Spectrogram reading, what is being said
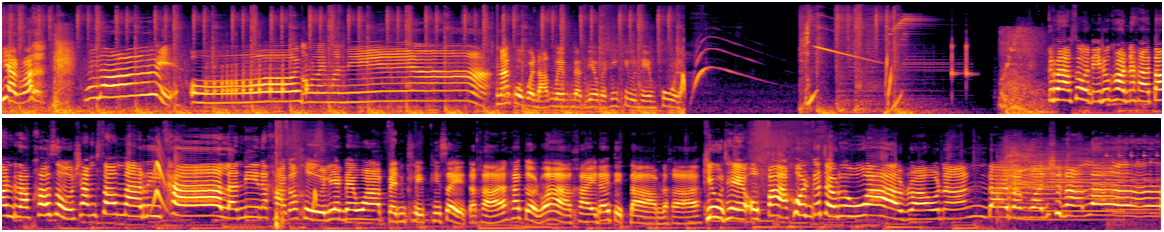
เกลียดมากไม่ได้ โอ้ยเอาอะไรมาเนี่ยน่ากลัวกว่าดักเว็บแบบเดียวกับที่คิวเทมพูดอะกราบสวัสดีทุกคนนะคะ ต้อนรับเข้าสู่ช่างซ่อมมารีค่ะ และนี่นะคะก็คือเรียกได้ว่าเป็นคลิปพิเศษนะคะ ถ้าเกิดว่าใครได้ติดตามนะคะคิวเทโอป้าคุณก็จะรู้ว่าเรานั้นได้รางวัลชนะเลิศ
